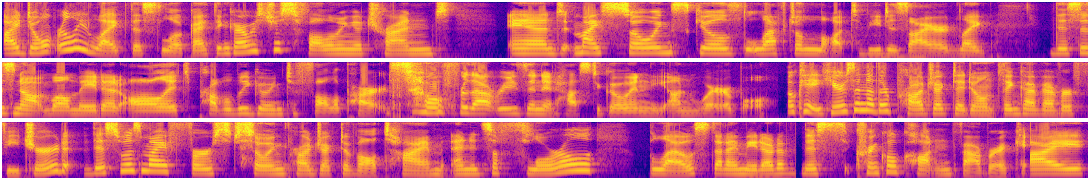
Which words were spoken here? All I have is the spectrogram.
I don't really like this look. I think I was just following a trend, and my sewing skills left a lot to be desired. Like, this is not well made at all. It's probably going to fall apart. So, for that reason, it has to go in the unwearable. Okay, here's another project I don't think I've ever featured. This was my first sewing project of all time, and it's a floral blouse that I made out of this crinkle cotton fabric. I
